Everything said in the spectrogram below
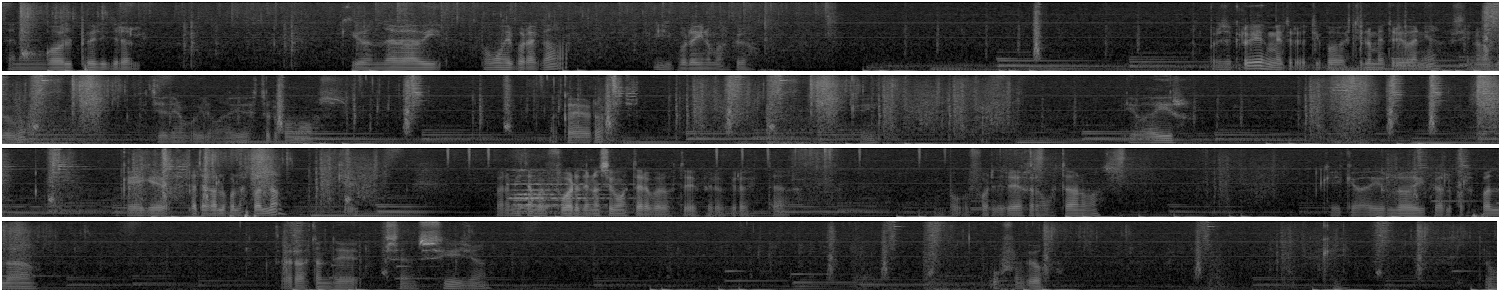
Están un golpe literal. ¿Qué onda Gaby? Vamos a ir por acá. Y por ahí nomás creo. Por eso creo que es metro, tipo estilo Metroidvania, si no me equivoco. Este ya tiene un poquito más de vida. Esto lo podemos... Acá, ¿verdad? Que para mí está muy fuerte, no sé cómo estará para ustedes, pero creo que está un poco fuerte. Le voy a dejar como estaba nomás. Ok, hay que evadirlo y pegarle por la espalda. Esto bastante sencillo. Uf, me pegó.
